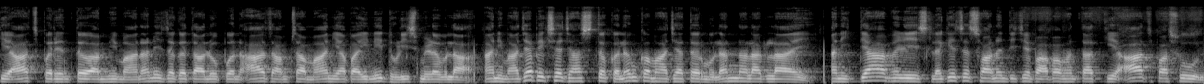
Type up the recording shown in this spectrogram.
की आजपर्यंत आम्ही मानाने जगत आलो पण आज आमचा मान या बाईने धुळीस मिळवला. आणि माझ्यापेक्षा जास्त कलंक माझ्या तर मुलांना लागलाय. आणि त्यावेळेस लगेचच स्वानंदीचे बाबा म्हणतात की आजपासून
